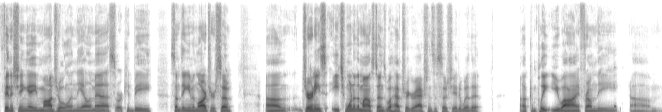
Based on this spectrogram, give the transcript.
finishing a module in the LMS or it could be something even larger. So, um, journeys, each one of the milestones will have trigger actions associated with it, a complete UI from the um,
